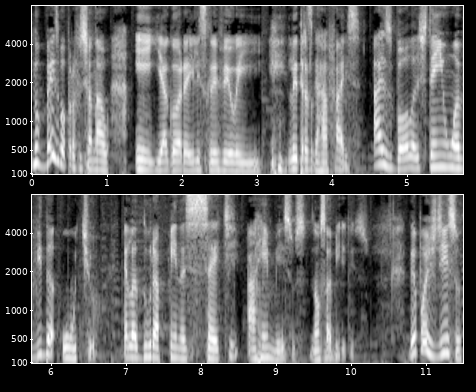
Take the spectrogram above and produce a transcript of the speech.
No beisebol profissional, e agora ele escreveu em letras garrafais, as bolas têm uma vida útil. Ela dura apenas 7 arremessos. Não sabia disso. Depois disso,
